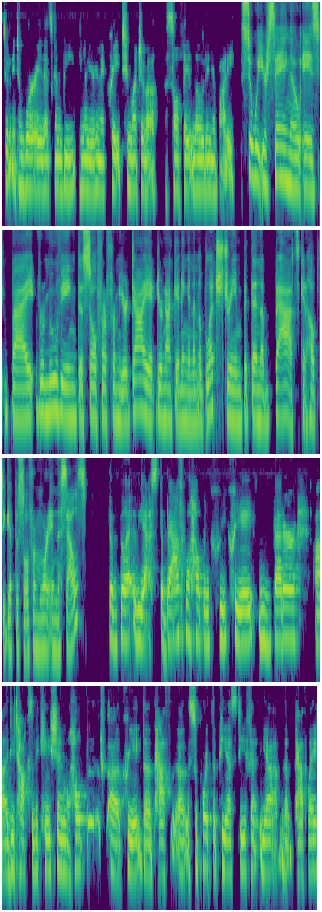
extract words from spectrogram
So you don't need to worry that's going to be, you know, you're going to create too much of a, a, sulfate load in your body. So what you're saying though is by removing the sulfur from your diet, you're not getting it in the bloodstream, but then the baths can help to get the sulfur more in the cells the yes the bath will help and cre- create better uh, detoxification will help uh, create the path uh, support the pst yeah the pathway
